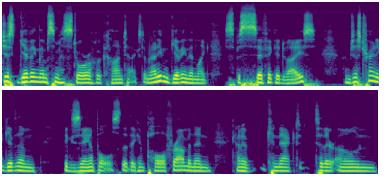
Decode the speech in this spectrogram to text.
just giving them some historical context. I'm not even giving them like specific advice. I'm just trying to give them examples that they can pull from and then kind of connect to their own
